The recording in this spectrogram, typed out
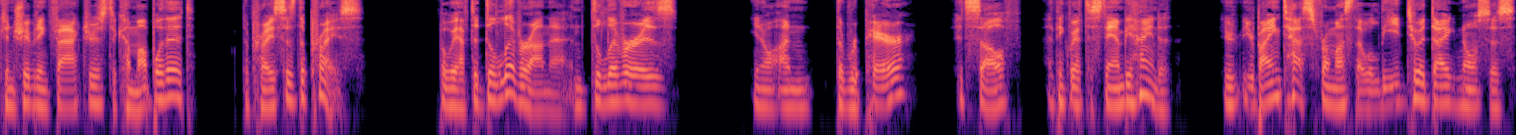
contributing factors to come up with it. The price is the price, but we have to deliver on that. And deliver is, you know, on the repair itself. I think we have to stand behind it. You're, you're buying tests from us that will lead to a diagnosis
